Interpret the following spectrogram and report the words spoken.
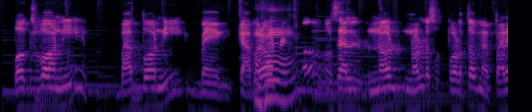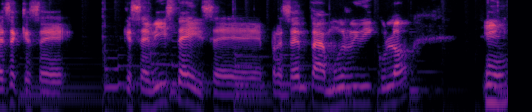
Box Bunny, Bad Bunny, me encabrona, ¿no? O sea, no, no lo soporto, me parece que se, que se viste y se presenta muy ridículo. Y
